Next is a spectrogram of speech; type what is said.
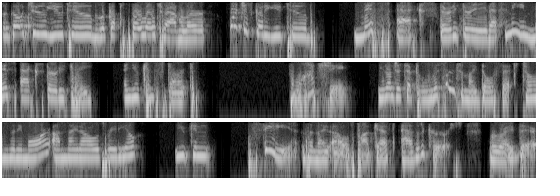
So go to YouTube, look up Solo Traveler, or just go to YouTube, Miss X33. That's me, Miss X33. And you can start watching. You don't just have to listen to my dulcet tones anymore on Night Owls Radio. You can see the Night Owls podcast as it occurs right there,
